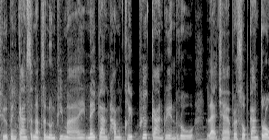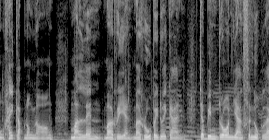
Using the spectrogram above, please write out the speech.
ถือเป็นการสนับสนุนพี่ไม้ในการทำคลิปเพื่อการเรียนรู้ และแชร์ประสบการณ์ตรงให้กับน้องๆ มาเล่นมาเรียนมารู้ไปด้วยกัน จะบินโดรนอย่างสนุกและ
